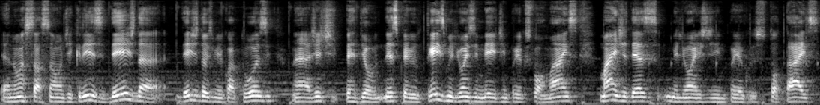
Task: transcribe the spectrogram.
é, numa situação de crise desde, a, desde 2014. Né? A gente perdeu nesse período 3 milhões e meio de empregos formais, mais de 10 milhões de empregos totais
